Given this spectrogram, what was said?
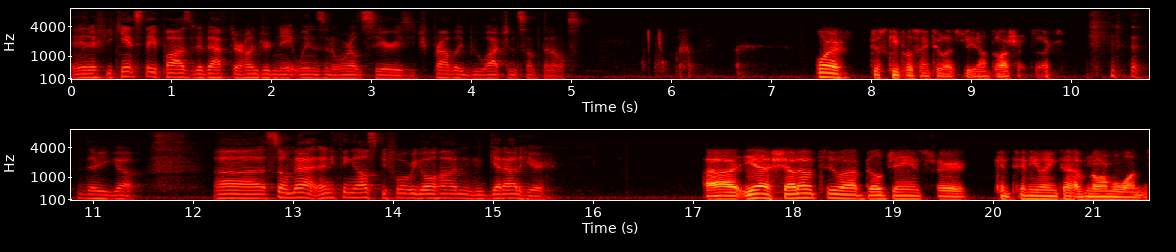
And if you can't stay positive after 108 wins in a World Series, you should probably be watching something else. Or just keep listening to us so you don't have to watch Red Sox. there you go. Uh, so Matt, anything else before we go on and get out of here? Uh, yeah, shout out to uh, Bill James for continuing to have normal ones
